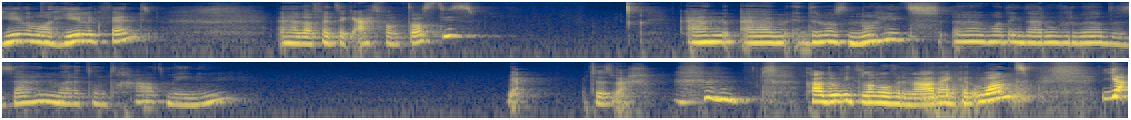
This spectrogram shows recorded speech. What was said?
helemaal heerlijk vind. Uh, dat vind ik echt fantastisch. En um, er was nog iets uh, wat ik daarover wilde zeggen, maar het ontgaat mij nu. Ja, het is weg. ik ga er ook niet te lang over nadenken. Want ja,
